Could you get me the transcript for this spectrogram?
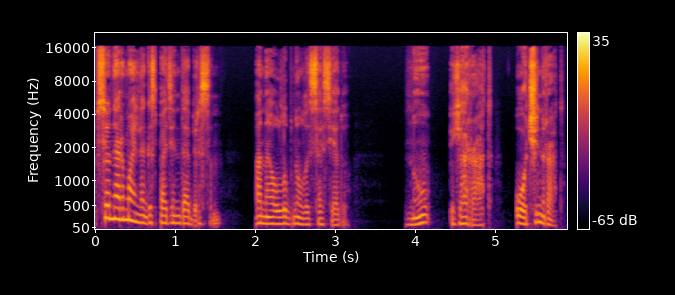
Все нормально, господин Даберсон», — она улыбнулась соседу. «Ну, я рад», очень рад».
